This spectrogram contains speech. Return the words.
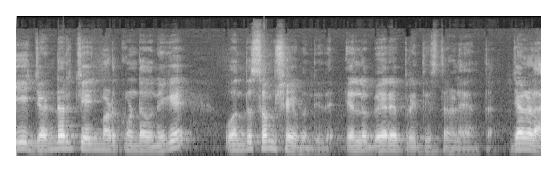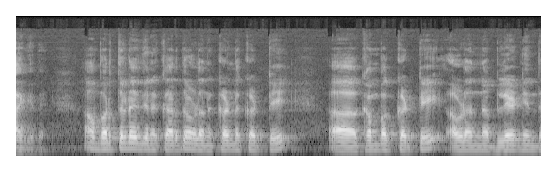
ಈ ಜೆಂಡರ್ ಚೇಂಜ್ ಮಾಡ್ಕೊಂಡವನಿಗೆ ಒಂದು ಸಂಶಯ ಬಂದಿದೆ. ಎಲ್ಲೋ ಬೇರೆ ಪ್ರೀತಿಸ್ತಾಳೆ ಅಂತ ಜಗಳ ಆಗಿದೆ. ಅವ ಬರ್ತ್ಡೇ ದಿನ ಕರೆದು ಅವಳನ್ನು ಕಣ್ಣು ಕಟ್ಟಿ ಆ, ಕಂಬಕ್ಕೆ ಕಟ್ಟಿ ಅವಳನ್ನು ಬ್ಲೇಡ್ನಿಂದ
